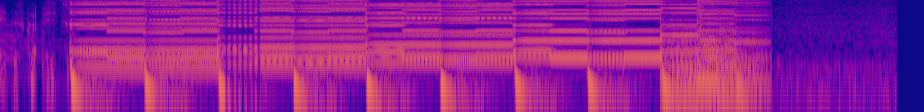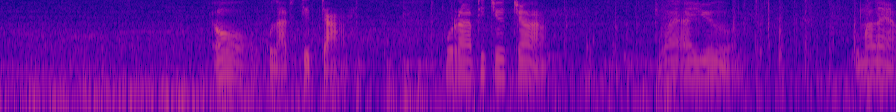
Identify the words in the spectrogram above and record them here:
Eat this cut. Eat. โอ้กุหลาบที่จืดจางกุหลาบที่จืดจาง Why are you กูมาแล้ว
